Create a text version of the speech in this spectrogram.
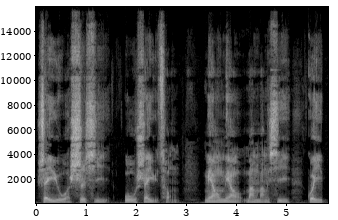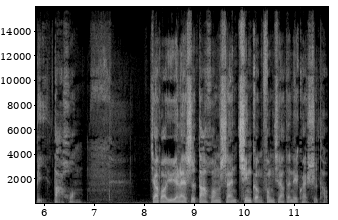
谁与我逝兮无谁与从，渺渺茫茫兮归彼大荒。”贾宝玉原来是大荒山青埂峰下的那块石头。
